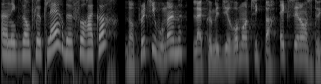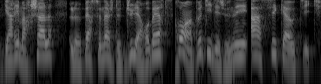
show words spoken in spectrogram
Un exemple clair de faux raccord? Dans Pretty Woman, la comédie romantique par excellence de Gary Marshall, le personnage de Julia Roberts prend un petit déjeuner assez chaotique.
